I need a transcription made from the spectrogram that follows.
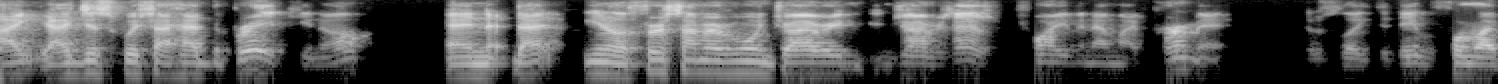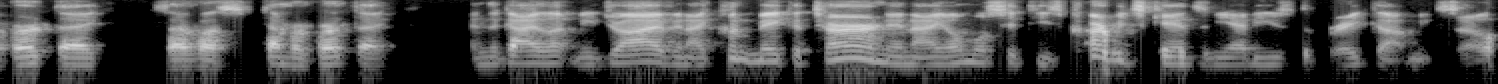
I, I just wish I had the brake, you know. And that, you know, the first time I ever went driving in driver's ed was before I even had my permit. It was like the day before my birthday. So I have a September birthday. And the guy let me drive and I couldn't make a turn and I almost hit these garbage cans and he had to use the brake on me. So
